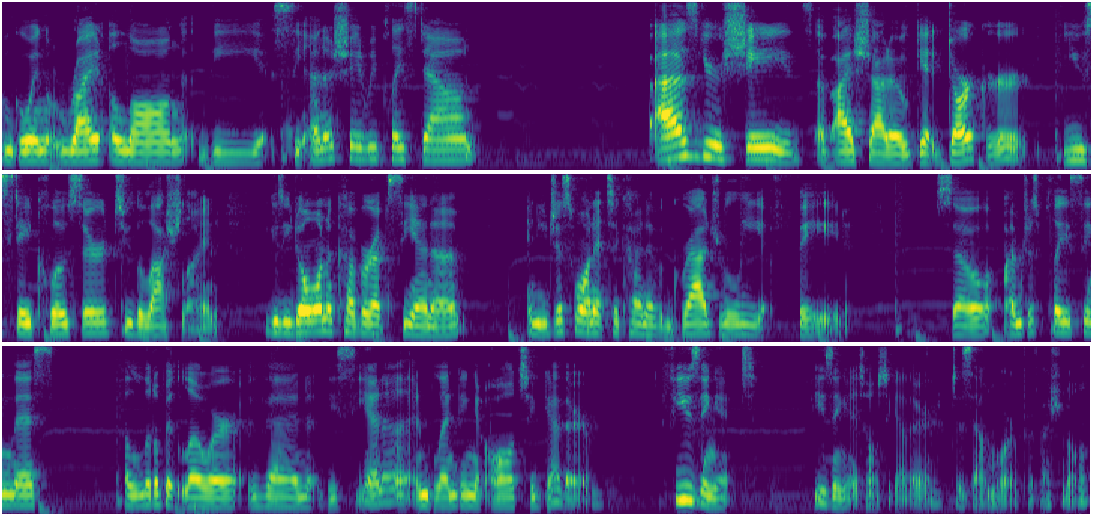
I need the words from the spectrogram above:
I'm going right along the sienna shade we placed down. As your shades of eyeshadow get darker, you stay closer to the lash line because you don't want to cover up sienna and you just want it to kind of gradually fade. So I'm just placing this a little bit lower than the sienna and blending it all together, fusing it, fusing it all together to sound more professional.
